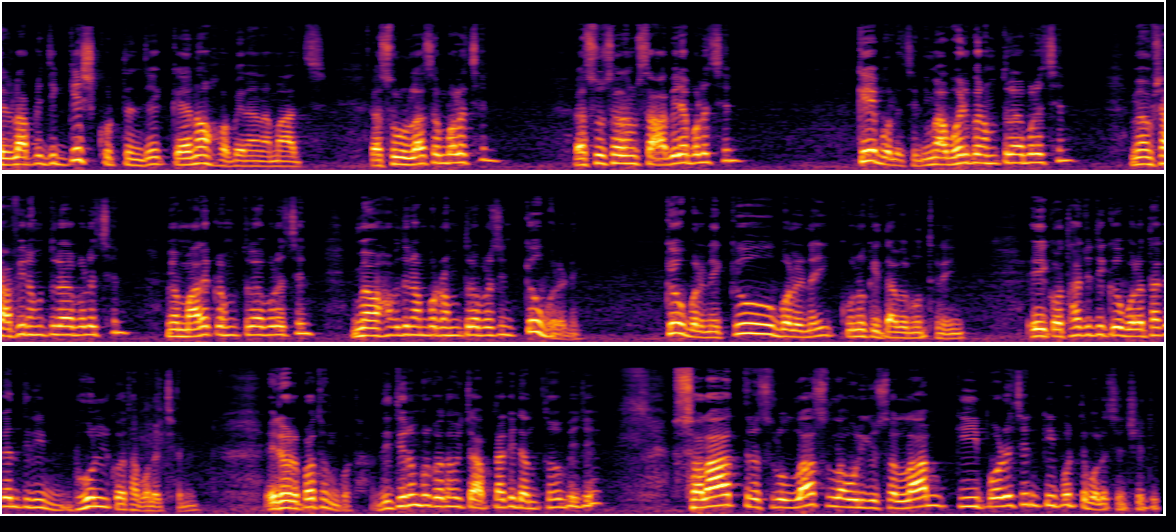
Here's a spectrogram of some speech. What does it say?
সেটা আপনি জিজ্ঞেস করতেন যে কেন হবে না নামাজ? রাসুল্লাহ আসলাম বলেছেন। রাসুল সাল্লাম সাহাবিরা বলেছেন। কে বলেছেন? ইমাম আবু হানিফা রহমতুল্লাহ বলেছেন, ইমাম শাফি রহমতুল্লাহ বলেছেন, ইমাম মালিক রহমতুল্লাহ বলেছেন, ইমাম আহমদুল রহমতুল্লাহ বলেছেন, কেউ বলেনি। কেউ বলে নেই কেউ বলে নেই, কোনো কিতাবের মধ্যে নেই। এই কথা যদি কেউ বলে থাকেন, তিনি ভুল কথা বলেছেন। এটা হলো প্রথম কথা। দ্বিতীয় নম্বর কথা হচ্ছে, আপনাকে জানতে হবে যে সলাৎ রসুল্লাহ সাল্লাহ সাল্লাম কি পড়েছেন, কি পড়তে বলেছেন সেটি।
